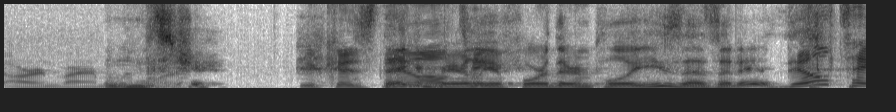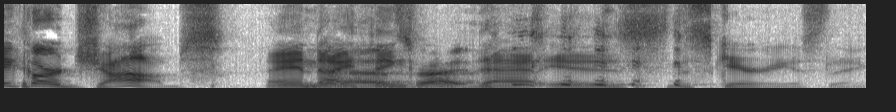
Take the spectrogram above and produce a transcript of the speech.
our environment That's true. because they they'll can barely take, afford their employees as it is they'll take our jobs, and Yeah, I think right. that is the scariest thing.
